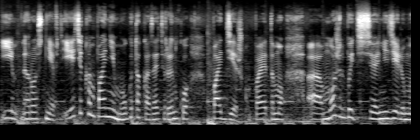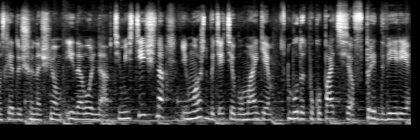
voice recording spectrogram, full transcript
и «Роснефть». И эти компании могут оказать рынку поддержку. Поэтому, э, может быть, неделю мы следующую начнем и довольно оптимистично, и, может быть, эти бумаги будут покупать в преддверии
